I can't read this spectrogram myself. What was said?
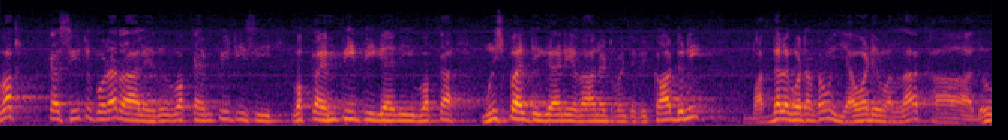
ఒక్క సీటు కూడా రాలేదు. ఒక్క ఎంపీటీసీ ఒక్క ఎంపీపీ కానీ ఒక్క మున్సిపాలిటీ కానీ రానటువంటి రికార్డుని బద్దలు కొట్టడం ఎవడి వల్ల కాదు.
